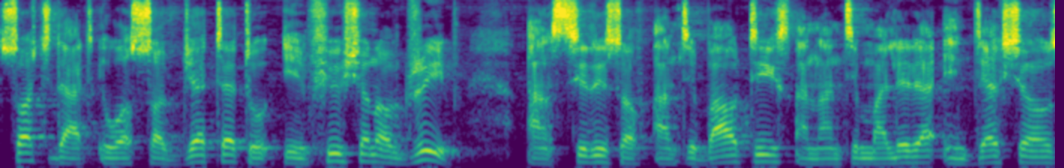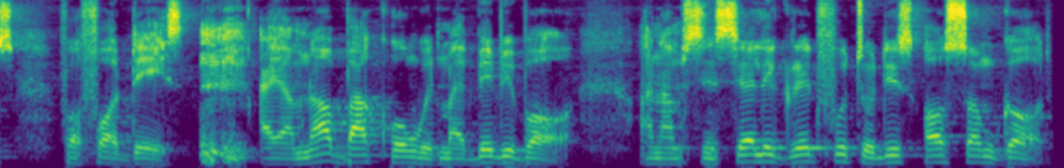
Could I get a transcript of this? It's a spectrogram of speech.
such that it was subjected to infusion of drip and series of antibiotics and anti-malaria injections for four days. I am now back home with my baby boy, and I'm sincerely grateful to this awesome God.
